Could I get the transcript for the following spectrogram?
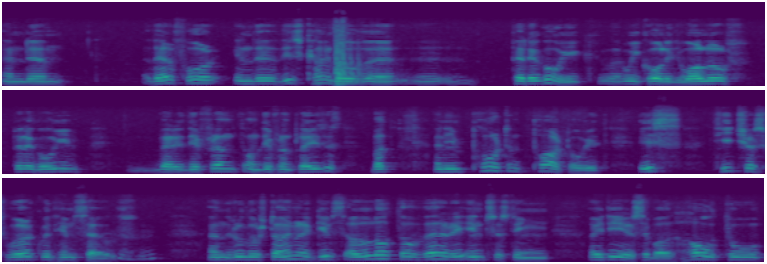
And um, therefore, in the, this kind of uh, uh, pedagogic, we call it Waldorf pedagogy, very different on different places, but an important part of it is teacher's work with himself. And Rudolf Steiner gives a lot of very interesting ideas about how to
